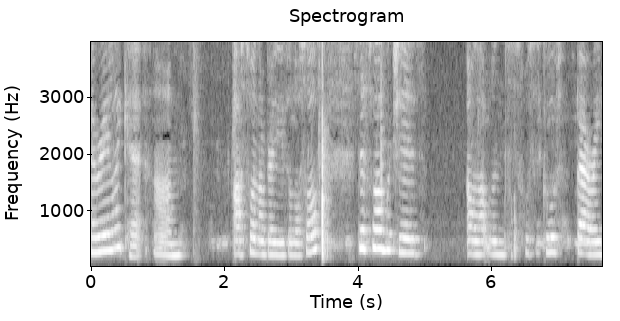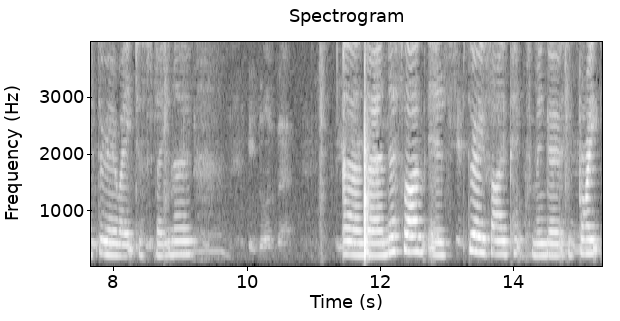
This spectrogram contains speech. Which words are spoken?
I really like it. Um, that's one I'm going to use a lot of. This one, which is, oh, that one's, what's it called? Berry 308, just to let you know. And then this one is 305 Pink Flamingo. It's a bright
